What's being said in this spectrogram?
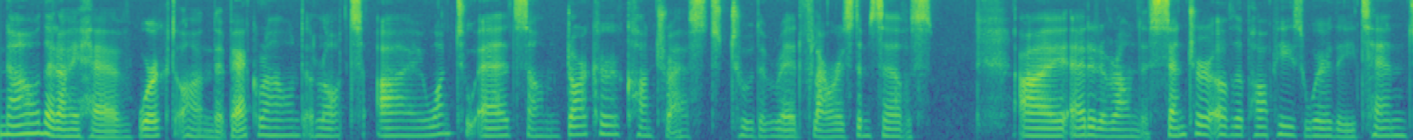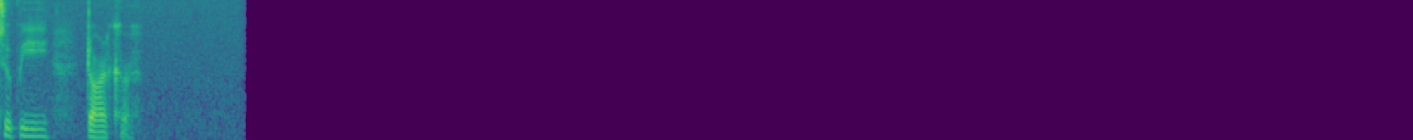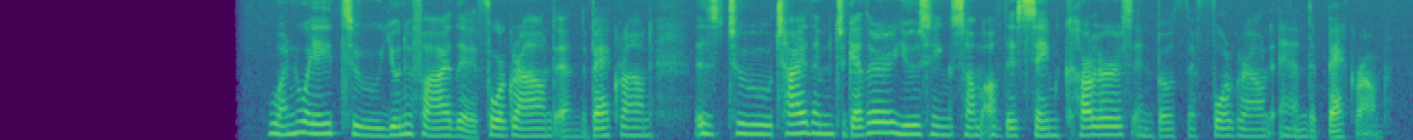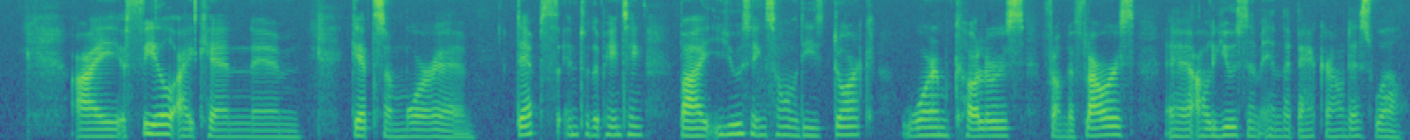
Now that I have worked on the background a lot, I want to add some darker contrast to the red flowers themselves. I added around the center of the poppies where they tend to be darker. One way to unify the foreground and the background is to tie them together using some of the same colors in both the foreground and the background. I feel I can um, get some more uh, depth into the painting by using some of these dark warm colors from the flowers. Uh, I'll use them in the background as well.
